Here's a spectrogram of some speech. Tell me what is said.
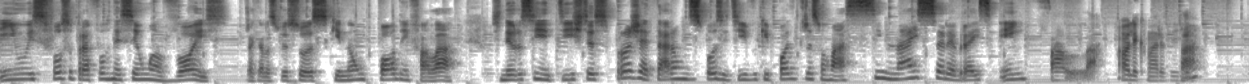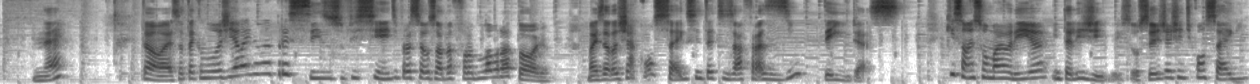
Em um esforço para fornecer uma voz para aquelas pessoas que não podem falar, os neurocientistas projetaram um dispositivo que pode transformar sinais cerebrais em fala. Olha que maravilha. Tá? Né? Então, essa tecnologia ainda não é precisa o suficiente para ser usada fora do laboratório, mas ela já consegue sintetizar frases inteiras, que são em sua maioria inteligíveis, ou seja, a gente consegue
